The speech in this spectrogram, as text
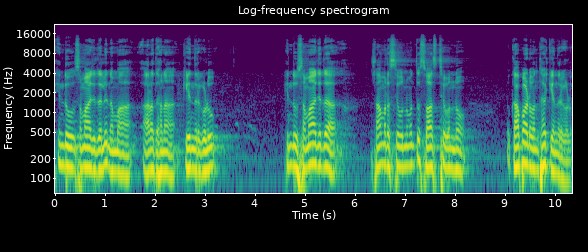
ಹಿಂದೂ ಸಮಾಜದಲ್ಲಿ ನಮ್ಮ ಆರಾಧನಾ ಕೇಂದ್ರಗಳು, ಹಿಂದೂ ಸಮಾಜದ ಸಾಮರಸ್ಯವನ್ನು ಮತ್ತು ಸ್ವಾಸ್ಥ್ಯವನ್ನು ಕಾಪಾಡುವಂತಹ ಕೇಂದ್ರಗಳು.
